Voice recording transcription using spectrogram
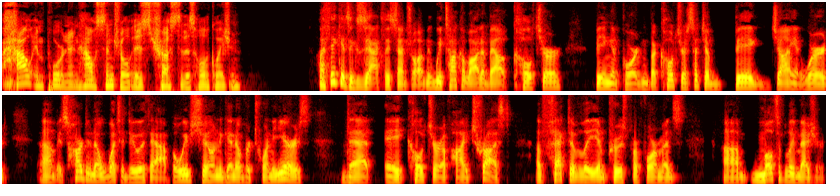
How important and how central is trust to this whole equation? I think it's exactly central. I mean, we talk a lot about culture being important, but culture is such a big, giant word um, it's hard to know what to do with that. But we've shown again over 20 years that a culture of high trust effectively improves performance, um, multiply measured.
